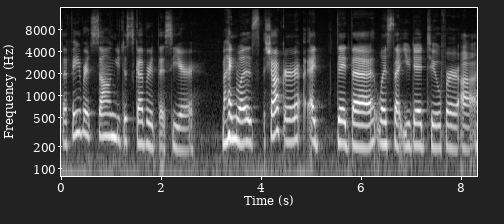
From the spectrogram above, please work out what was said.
The favorite song you discovered this year? Mine was Shocker. I did the list that you did too for uh,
